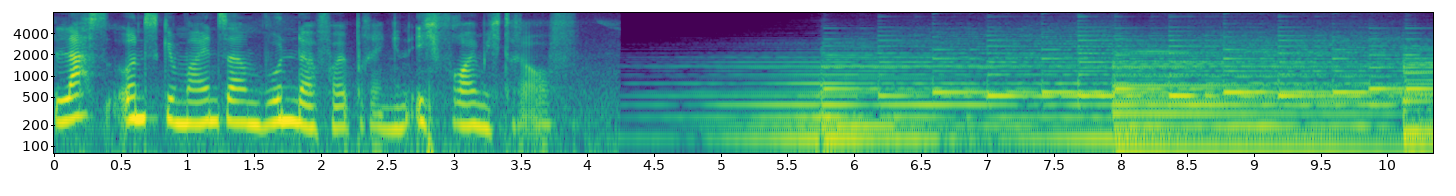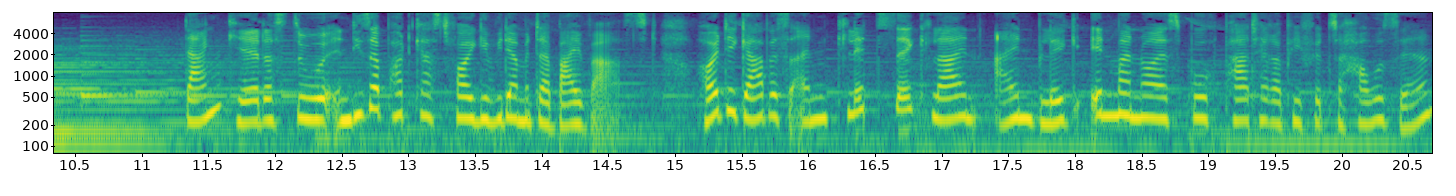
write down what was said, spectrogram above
Lass uns gemeinsam Wunder vollbringen. Ich freue mich drauf. Danke, dass du in dieser Podcast-Folge wieder mit dabei warst. Heute gab es einen klitzekleinen Einblick in mein neues Buch Paartherapie für zu Hause.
